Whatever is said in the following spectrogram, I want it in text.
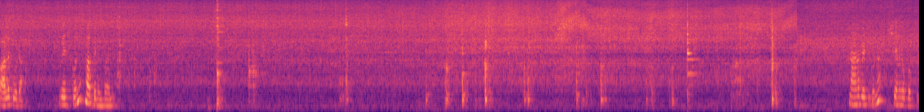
పాలకూర వేసుకొని మగ్గనివ్వాలి. నానబెట్టుకున్న శనగపప్పు.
